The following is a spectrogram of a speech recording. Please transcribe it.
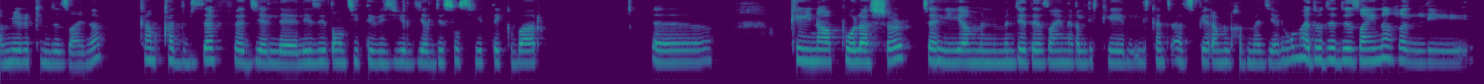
American designer كان قاد بزاف ديال les identités visuelles ديال des sociétés كبار. أه كاينة Paula Scher حتى هي من من les designers اللي كاين اللي كانت inspira من الخدمة ديالهم. هادو des designers اللي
